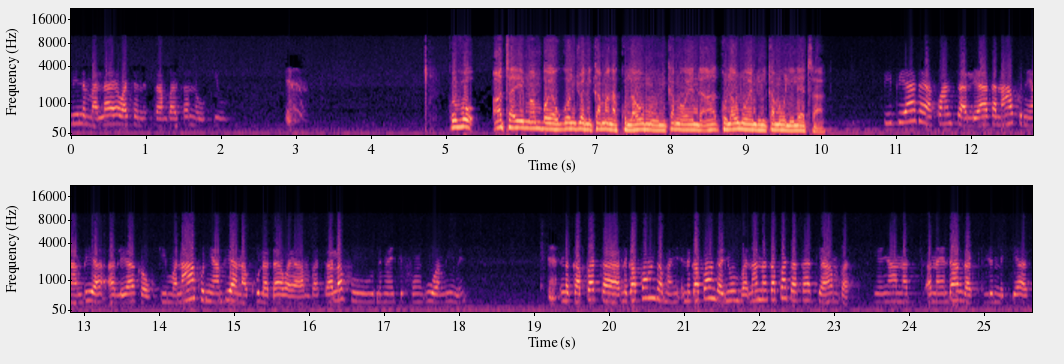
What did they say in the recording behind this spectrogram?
mi ni malaya wacha nisambazane ukimwi Kwa hivyo hata hii mambo ya ugonjwa ni kama na kulaumu, ni kama wenda kulaumu wendo ni kama ulileta. Bibi yake ya kwanza aliaka na hakuniambia aliaka ukimwa, na hakuniambia anakula dawa ya ambata. Alafu nimejifungua mimi. Nikapata nikapanga nikapanga nyumba na nikapata kati ya amba yenye ana, anaendanga kliniki yake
